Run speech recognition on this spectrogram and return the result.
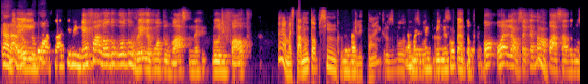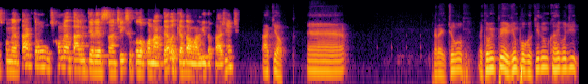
Cara, não, eu, eu... que ninguém falou do gol do Veiga contra o Vasco, né? Gol de falta. É, mas tá no top 5. Ele tá entre os, é, mas ninguém comentou. Ô, ô Elião, você quer dar uma passada nos comentários? Tem uns comentários interessantes aí que você colocou na tela. Quer dar uma lida pra gente? Aqui, ó. É... Peraí, deixa eu... é que eu me perdi um pouco aqui, não carregou de.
